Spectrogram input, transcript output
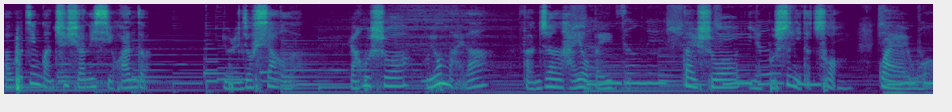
老婆尽管去选你喜欢的。女人就笑了，然后说不用买啦，反正还有杯子，再说也不是你的错，怪我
